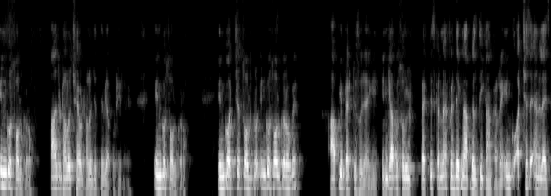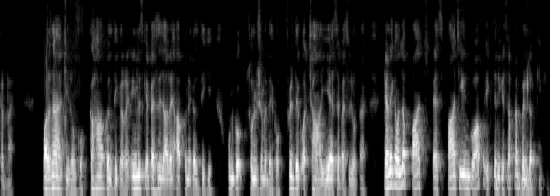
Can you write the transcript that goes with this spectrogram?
इनको सॉल्व करो। पाँच उठा लो छह उठा लो जितने भी आपको ठीक लगे इनको सॉल्व करो। इनको अच्छे सॉल्व करो। इनको सॉल्व करोगे, आपकी प्रैक्टिस हो जाएगी। इनके आपको सोल्व प्रैक्टिस करना है, फिर देखना आप गलती कहाँ कर रहे हैं। इनको अच्छे से एनालाइज करना है। पढ़ना है चीज़ों को, कहाँ आप गलती कर रहे हैं। इंग्लिश के पैसेज आ रहे हैं, आपने गलती की। उनको सोल्यूशन में देखो, फिर देखो अच्छा हाँ ये ऐसे पैसेज होता है। कहने का मतलब पाँच पैसे, पाँच ही इनको आप एक तरीके से अपना बिल्डअप कीजिए।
